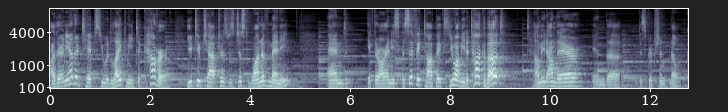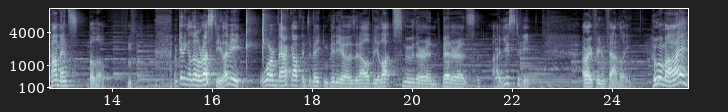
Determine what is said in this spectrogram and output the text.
Are there any other tips you would like me to cover? YouTube chapters was just one of many. And if there are any specific topics you want me to talk about, tell me down there in the description, no, comments below. I'm getting a little rusty. Let me warm back up into making videos and I'll be a lot smoother and better as I used to be. All right, Freedom Family. Who am I?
